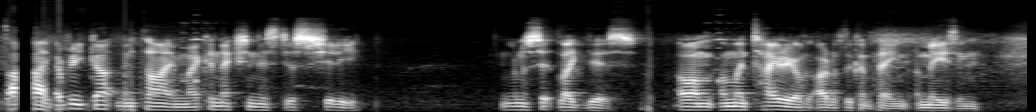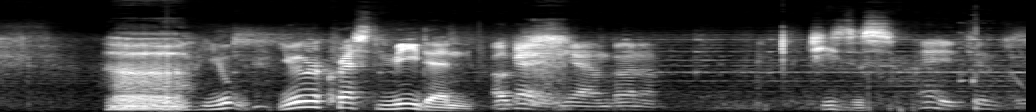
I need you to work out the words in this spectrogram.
time, every goddamn time, my connection is just shitty. I'm gonna sit like this. Oh, I'm, I'm entirely out out of the campaign. Amazing. you you request me then. Okay, yeah, I'm gonna. Jesus. Hey, Chinchu.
